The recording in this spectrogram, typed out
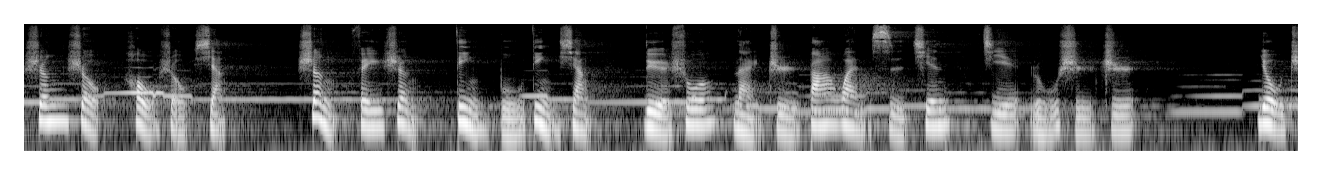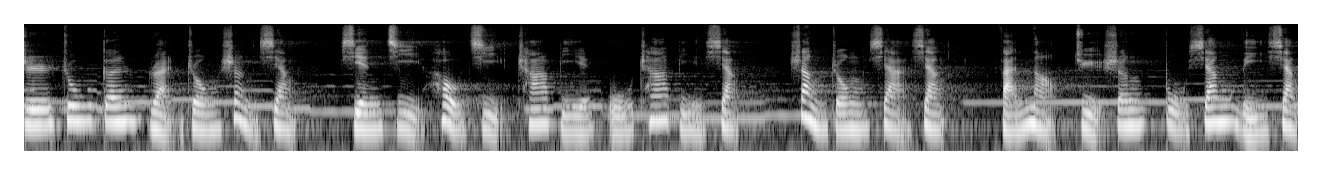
生受后受相，圣非圣定不定相，略说乃至八万四千，皆如实知。又知诸根软中圣相，先记后记差别无差别相，上中下相，烦恼俱生不相离相，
